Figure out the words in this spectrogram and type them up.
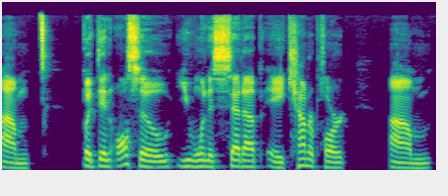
Um, but then also you want to set up a counterpart um,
